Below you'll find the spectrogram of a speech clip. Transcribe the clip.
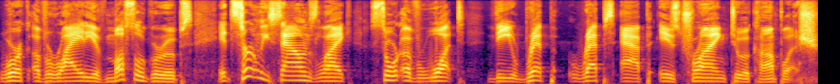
work a variety of muscle groups. It certainly sounds like sort of what the RIP Reps app is trying to accomplish.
